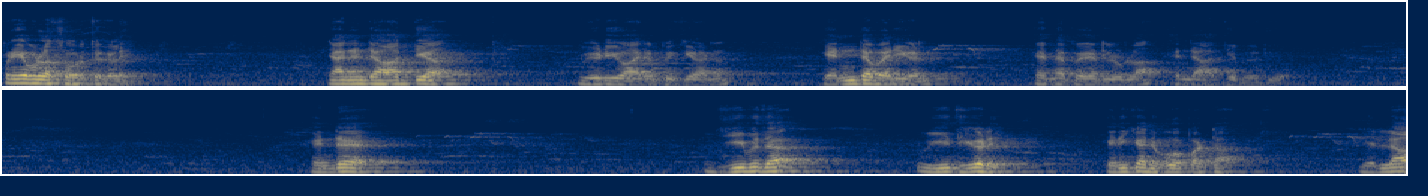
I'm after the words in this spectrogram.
പ്രിയമുള്ള സുഹൃത്തുക്കളെ ഞാൻ എന്റെ ആദ്യ വീഡിയോ ആരംഭിക്കുകയാണ്. എന്റെ വരികൾ എന്ന പേരിലുള്ള എന്റെ ആദ്യ വീഡിയോ. എന്റെ ജീവിത വീഥികളിൽ എനിക്ക് അനുഭവപ്പെട്ട എല്ലാ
